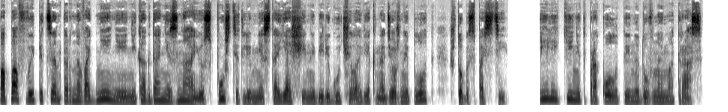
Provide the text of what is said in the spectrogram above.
Попав в эпицентр наводнения, никогда не знаю, спустит ли мне стоящий на берегу человек надежный плод, чтобы спасти, или кинет проколотый надувной матрас,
